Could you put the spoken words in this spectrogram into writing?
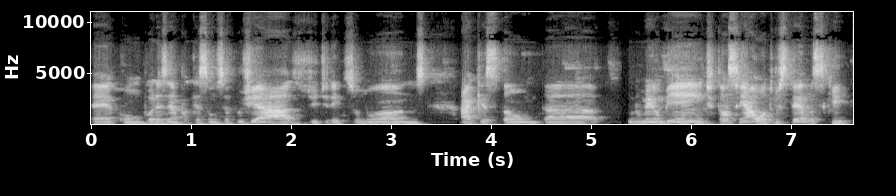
é, como, por exemplo, a questão dos refugiados, de direitos humanos, a questão da, do meio ambiente. Então, assim, há outros temas que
